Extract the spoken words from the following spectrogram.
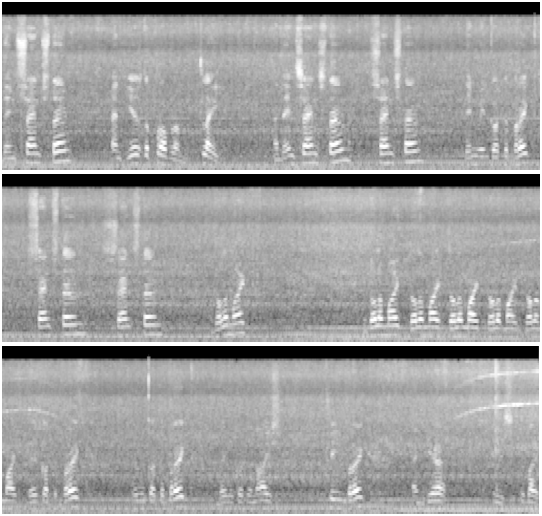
then sandstone, and here's the problem, clay. And then sandstone, sandstone, then we've got the break, sandstone, sandstone, dolomite, dolomite, dolomite, dolomite, dolomite, dolomite, they've got the break, then we've got the break, then we've got a nice clean break, and here is the break.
